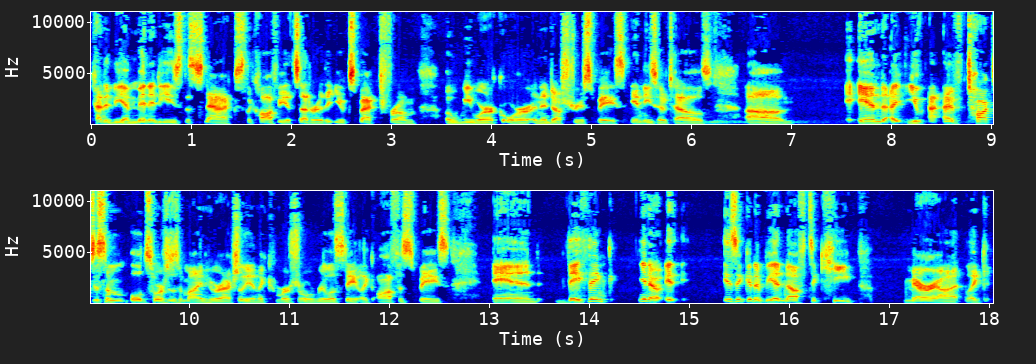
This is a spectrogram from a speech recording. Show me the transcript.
kind of the amenities, the snacks, the coffee, et cetera, that you expect from a WeWork or an Industrious space in these hotels. Um, and I, I've talked to some old sources of mine who are actually in the commercial real estate, like office space, and they think, you know, it, is it going to be enough to keep Marriott like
